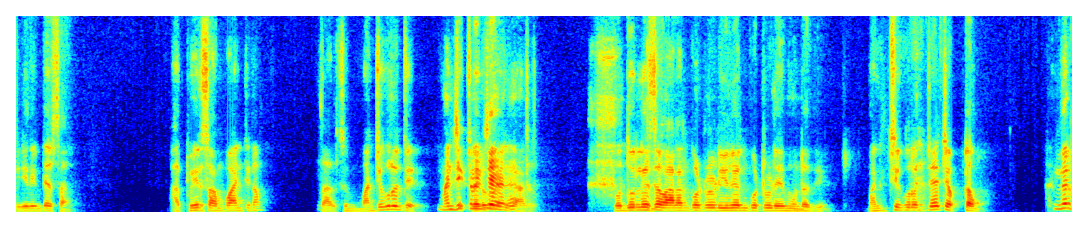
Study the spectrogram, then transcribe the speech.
పేరింటే సార్ ఆ పేరు సంపాదించడం చాలు. మంచి గురించి మంచి గురించే కాదు? పొద్దున్న లేసే వాళ్ళని కొట్టుడు వీళ్ళని కొట్టుడు ఏముండదు. మంచి గురించే చెప్తాం. మీరు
